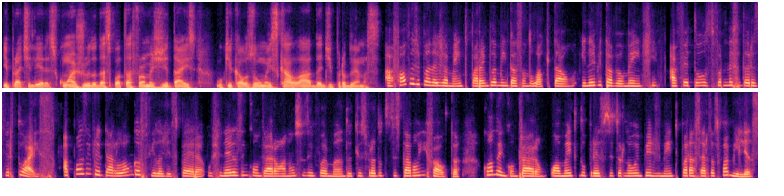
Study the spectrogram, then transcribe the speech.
e prateleiras com a ajuda das plataformas digitais, o que causou uma escalada de problemas. A falta de planejamento para a implementação do lockdown, inevitavelmente, afetou os fornecedores virtuais. Após enfrentar longas filas de espera, os chineses encontraram anúncios informando que os produtos estavam em falta. Quando encontraram, o aumento do preço se tornou um impedimento para certas famílias.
